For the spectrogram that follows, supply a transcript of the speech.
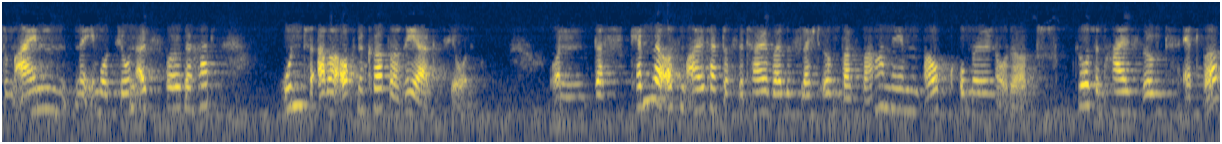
zum einen eine Emotion als Folge hat und aber auch eine Körperreaktion. Und das kennen wir aus dem Alltag, dass wir teilweise vielleicht irgendwas wahrnehmen, Bauchkrummeln oder bloß im Hals irgendetwas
